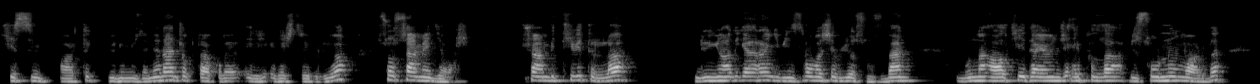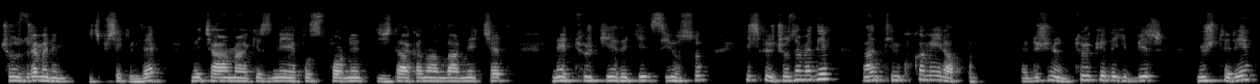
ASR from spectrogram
kesim artık günümüzde. Neden çok daha kolay eleştirebiliyor? Sosyal medya var. Şu an bir Twitter'la dünyadaki herhangi bir insana ulaşabiliyorsunuz. Ben bundan 6-7 ay önce Apple'la bir sorunum vardı. Çözdüremedim hiçbir şekilde. Ne çağrı merkezi, ne Apple Store, ne dijital kanallar, ne chat, ne Türkiye'deki CEO'su hiçbiri çözemedi. Ben Tim Cook'a mail attım. Yani düşünün Türkiye'deki bir müşteri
